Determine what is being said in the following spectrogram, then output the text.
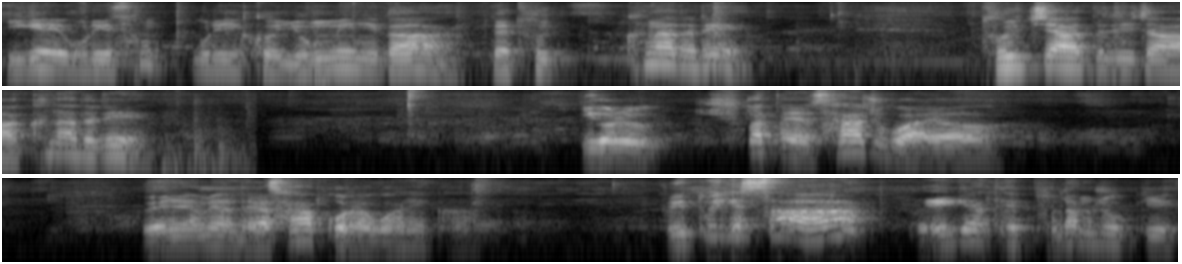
이게 우리 성 우리 그 용민이가 내둘 큰아들이 둘째 아들이자 큰 아들이 이거를 휴가 때 사가지고 와요. 왜냐면 내가 사갖고 오라고 하니까. 그리고 또 이게 싸. 애기한테 부담 주기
